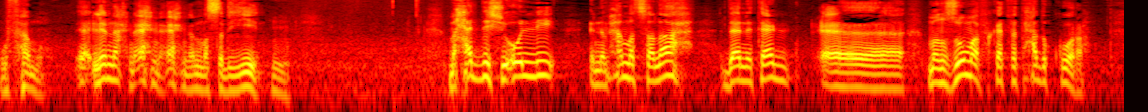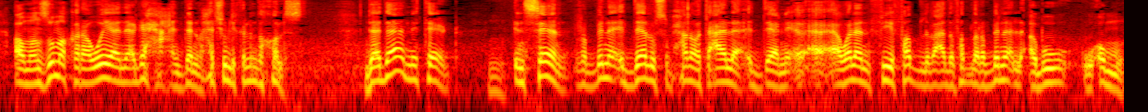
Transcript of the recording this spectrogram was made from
وافهموا. لنا إحنا إحنا إحنا المصريين. ما حدش يقول لي إن محمد صلاح ده نتاج منظومة في كانت في اتحاد الكورة أو منظومة كروية ناجحة عندنا. ما حدش يقول لي الكلام ده خالص. ده ده نتاج. إنسان ربنا إداله سبحانه وتعالى يعني اولا في فضل بعد فضل ربنا لأبوه وأمه.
